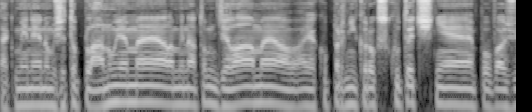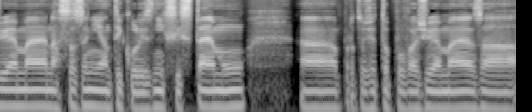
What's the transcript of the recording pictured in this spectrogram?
tak my nejenom, že to plánujeme, ale my na tom děláme a jako první krok skutečně považujeme nasazení antikolizních systémů, protože to považujeme za,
